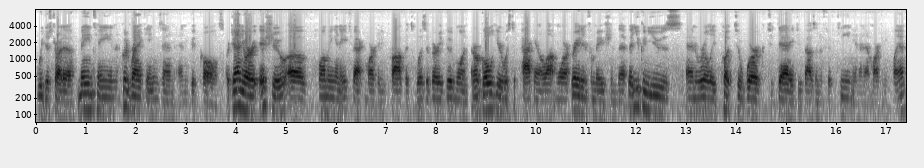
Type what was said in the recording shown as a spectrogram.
We just try to maintain good rankings and, and good calls. Our January issue of plumbing and HVAC marketing profits was a very good one. And our goal here was to pack in a lot more great information that, that you can use and really put to work today, 2015 Internet Marketing Plan.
